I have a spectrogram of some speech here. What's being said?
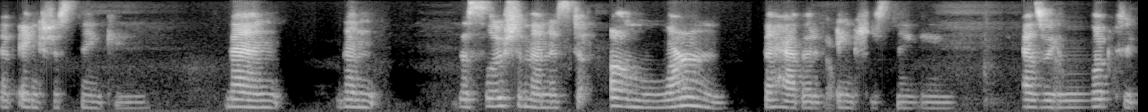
of anxious thinking, then then the solution then is to unlearn the habit of anxious thinking as we look to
